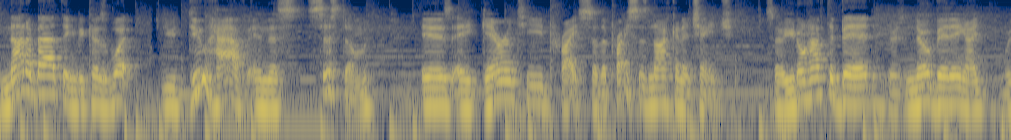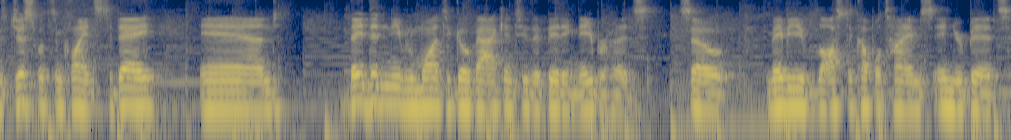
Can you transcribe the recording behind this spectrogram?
Not a bad thing because what you do have in this system is a guaranteed price. So the price is not gonna change. So you don't have to bid, there's no bidding. I was just with some clients today and they didn't even want to go back into the bidding neighborhoods. So maybe you've lost a couple times in your bids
